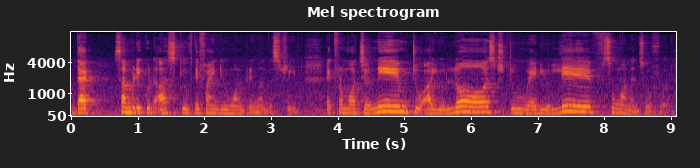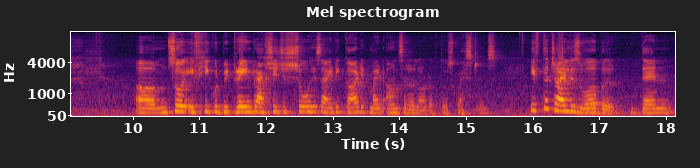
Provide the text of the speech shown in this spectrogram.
that somebody could ask you if they find you wandering on the street? Like from what's your name to are you lost to where do you live? So on and so forth. Um, so if he could be trained to actually just show his id card it might answer a lot of those questions. If the child is verbal then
